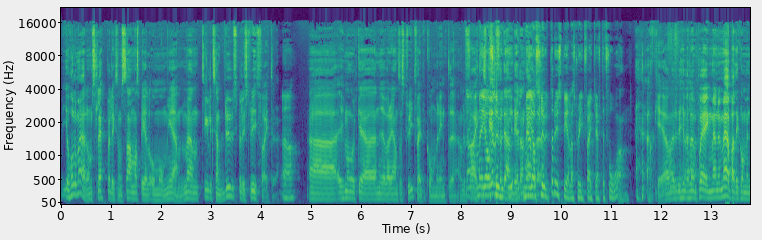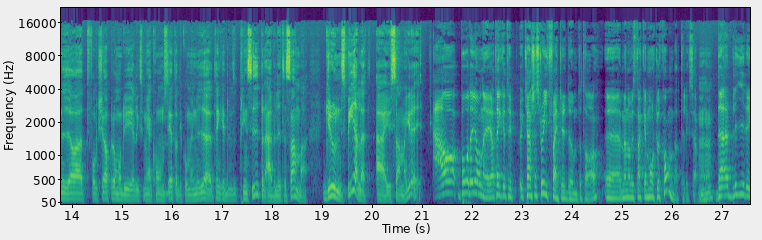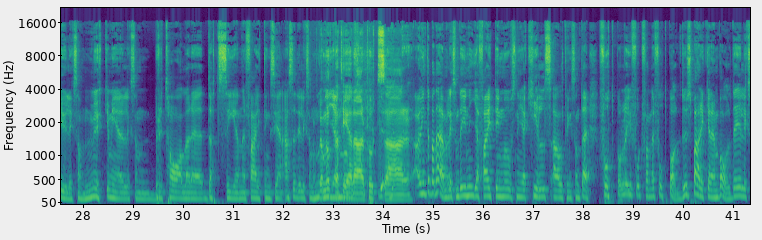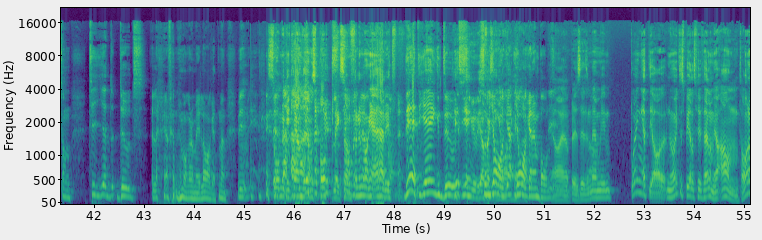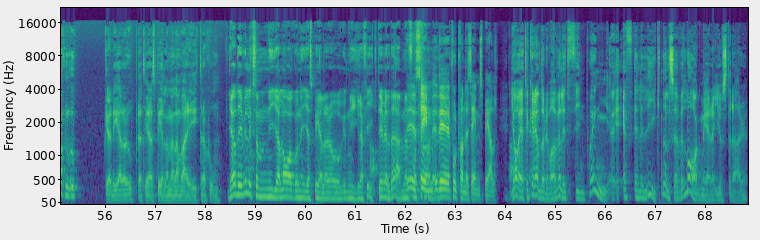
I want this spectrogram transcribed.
jag håller med, de släpper liksom samma spel om och om igen. Men till exempel, du spelar Street Fighter. Ja. Uh, hur många olika nya varianter Street Fighter kommer inte? Eller Ja, men jag, fighting-spel för den delen men jag slutade ju spela Street Fighter efter tvåan. Okej, ja, men det är väl en poäng. Men du är med på att det kommer nya och att folk köper dem och det är liksom inga konstigheter att det kommer nya. Jag tänker, principen är väl lite samma. Grundspelet är ju samma grej. Ja, både ja och nej. Jag tänker typ, kanske Street Fighter är dumt att ta. eh, Men om vi snackar Mortal Kombat till exempel. Mhm. Där blir det ju liksom mycket mer liksom brutalare dödsscener, fighting-scener. Alltså det är liksom De uppdaterar, moves. putsar. Ja, inte bara där, men liksom det är ju nya fighting moves, nya kills, allting sånt där. Fotboll är ju fortfarande fotboll. Du sparkar en boll. Det är liksom tio dudes, eller jag vet inte hur många de är i laget, men vi, Så mycket kan vi om sport liksom. För hur många är det? det är ett gäng dudes. Jag som jagar, jagar en boll. Ja, ja, precis. Men min poäng är att jag, nu har jag inte spelat FIFA heller, men jag antar att de uppgraderar och uppdaterar spelen mellan varje iteration. Ja, det är väl liksom nya lag och nya spelare och ny grafik. Det är väl det. Men Det är, fortfarande- same, det är fortfarande same spel. Ja, jag tycker ändå det var en väldigt fin poäng, eh, eller liknelse överlag med just det där.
